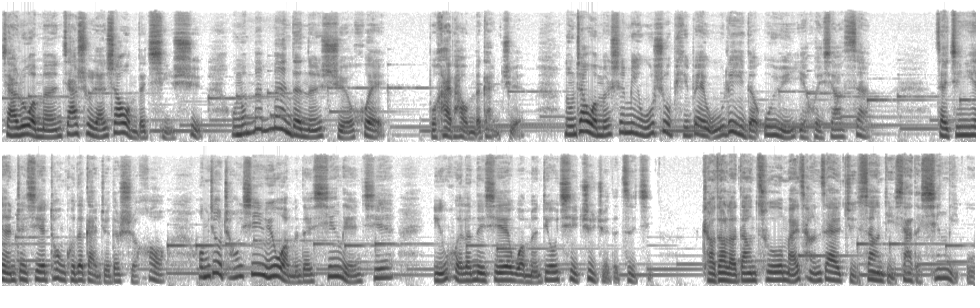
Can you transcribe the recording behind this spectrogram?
假如我们加速燃烧我们的情绪，我们慢慢的能学会不害怕我们的感觉，笼罩我们生命无数疲惫无力的乌云也会消散。在经验这些痛苦的感觉的时候，我们就重新与我们的心连接，赢回了那些我们丢弃拒绝的自己，找到了当初埋藏在沮丧底下的新礼物。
